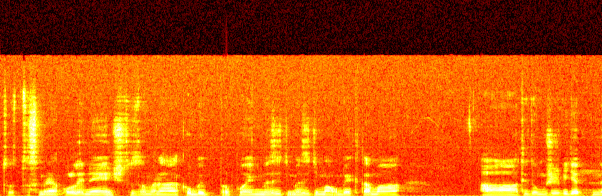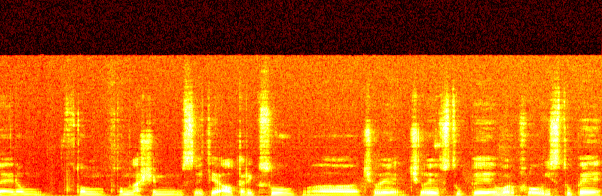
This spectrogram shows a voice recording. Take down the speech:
to, to se jmenuje jako lineage, to znamená jakoby propojení mezi, mezi těma objektama a ty to můžeš vidět nejenom v tom, v tom našem světě Alterixu, čili, čili vstupy, workflow, výstupy,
